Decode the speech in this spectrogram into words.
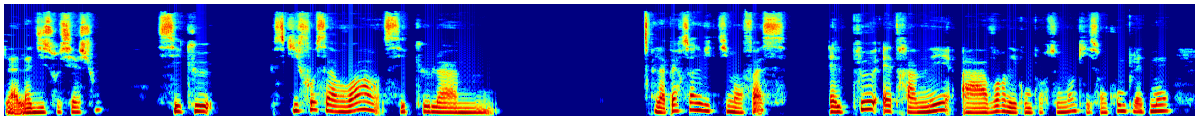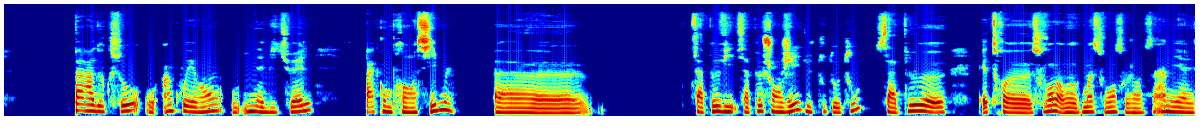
la, la dissociation, c'est que ce qu'il faut savoir, c'est que la, la personne victime en face, elle peut être amenée à avoir des comportements qui sont complètement paradoxaux ou incohérents ou inhabituels, pas compréhensibles. Euh, ça peut ça peut changer du tout au tout. Ça peut euh, être euh, souvent moi souvent ce que j'entends ah mais elle,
